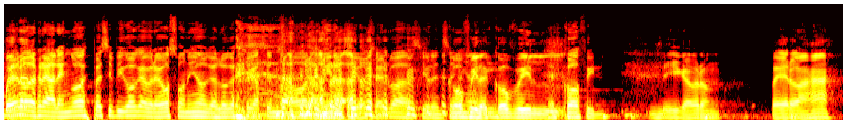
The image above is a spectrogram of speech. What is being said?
Bennett- el realengo específico que brego sonido, que es lo que estoy haciendo ahora. Mira, si observa, si lo enseño Cofield, el. El Cofield. sí, cabrón. Pero, ajá.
